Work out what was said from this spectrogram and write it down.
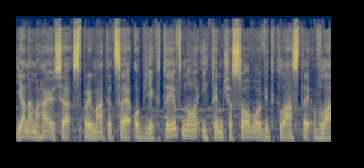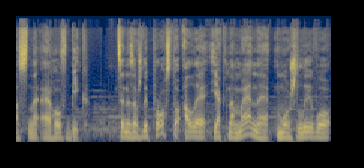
Я намагаюся сприймати це об'єктивно і тимчасово відкласти власне его в бік. Це не завжди просто, але як на мене, можливо,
